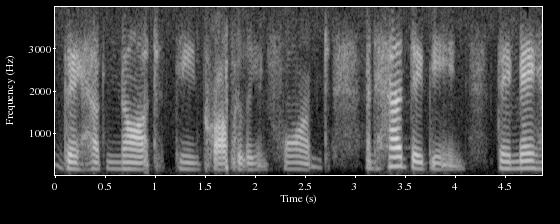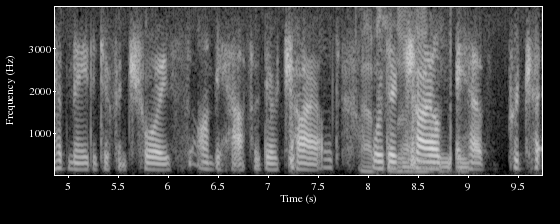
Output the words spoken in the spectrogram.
they have not been properly informed. And had they been, they may have made a different choice on behalf of their child, Absolutely. or their child may have prote-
